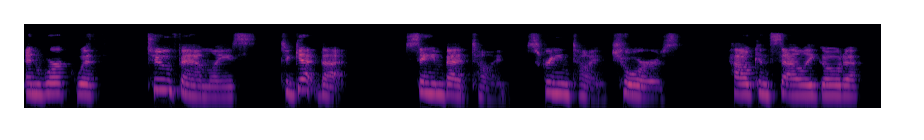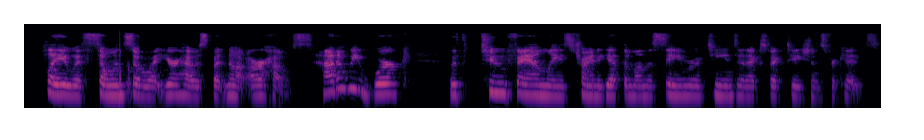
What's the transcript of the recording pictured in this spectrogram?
and work with two families to get that same bedtime, screen time, chores? How can Sally go to play with so and so at your house, but not our house? How do we work with two families trying to get them on the same routines and expectations for kids?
